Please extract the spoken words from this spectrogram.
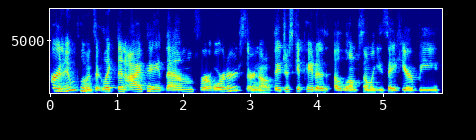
for an influencer? Like then I pay them for orders, or no? They just get paid a, a lump sum, like you say, here be.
